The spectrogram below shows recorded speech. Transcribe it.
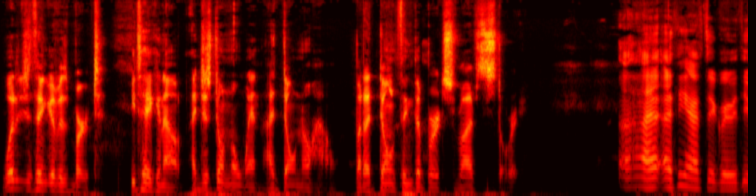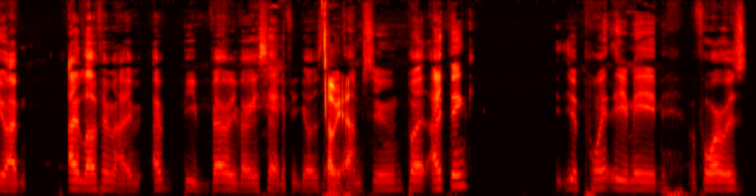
What did you think of his Bert? He taken out. I just don't know when. I don't know how. But I don't think that Bert survives the story. I, I think I have to agree with you. I'm I love him. I I'd be very very sad if he goes Oh, yeah. anytime soon. But I think the point that you made before was,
